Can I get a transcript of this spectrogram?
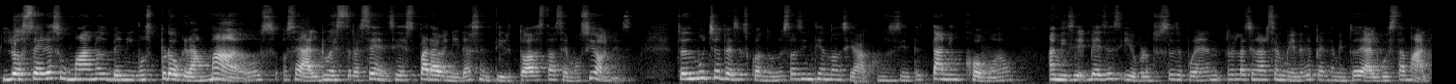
Los seres humanos venimos programados, o sea, nuestra esencia es para venir a sentir todas estas emociones. Entonces muchas veces cuando uno está sintiendo ansiedad, como se siente tan incómodo, a mí veces, y de pronto ustedes se pueden relacionarse, me viene ese pensamiento de algo está mal,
